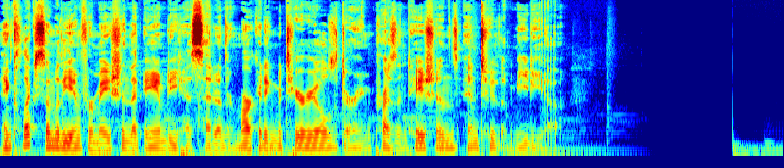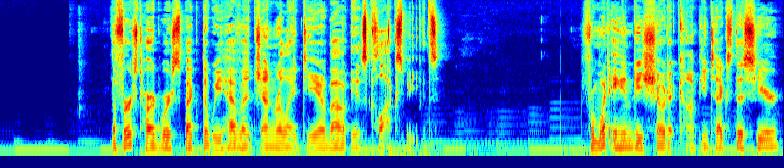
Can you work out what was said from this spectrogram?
and collect some of the information that AMD has said in their marketing materials during presentations and to the media. The first hardware spec that we have a general idea about is clock speeds. From what AMD showed at Computex this year,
